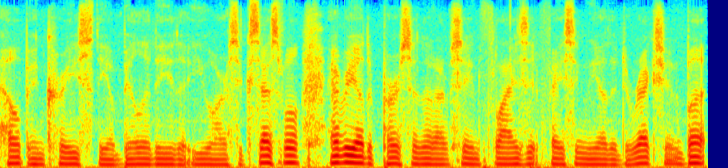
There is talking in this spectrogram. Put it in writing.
help increase the ability that you are successful. Every other person that I've seen flies it facing the other direction, but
